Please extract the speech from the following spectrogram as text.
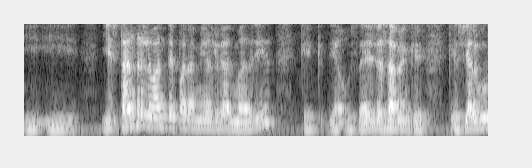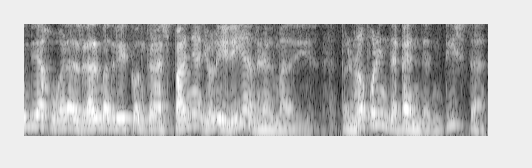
Y, y- es tan relevante para mí el Real Madrid que ustedes ya saben que, que si algún día jugara el Real Madrid contra España, yo le iría al Real Madrid. Pero no por independentista,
